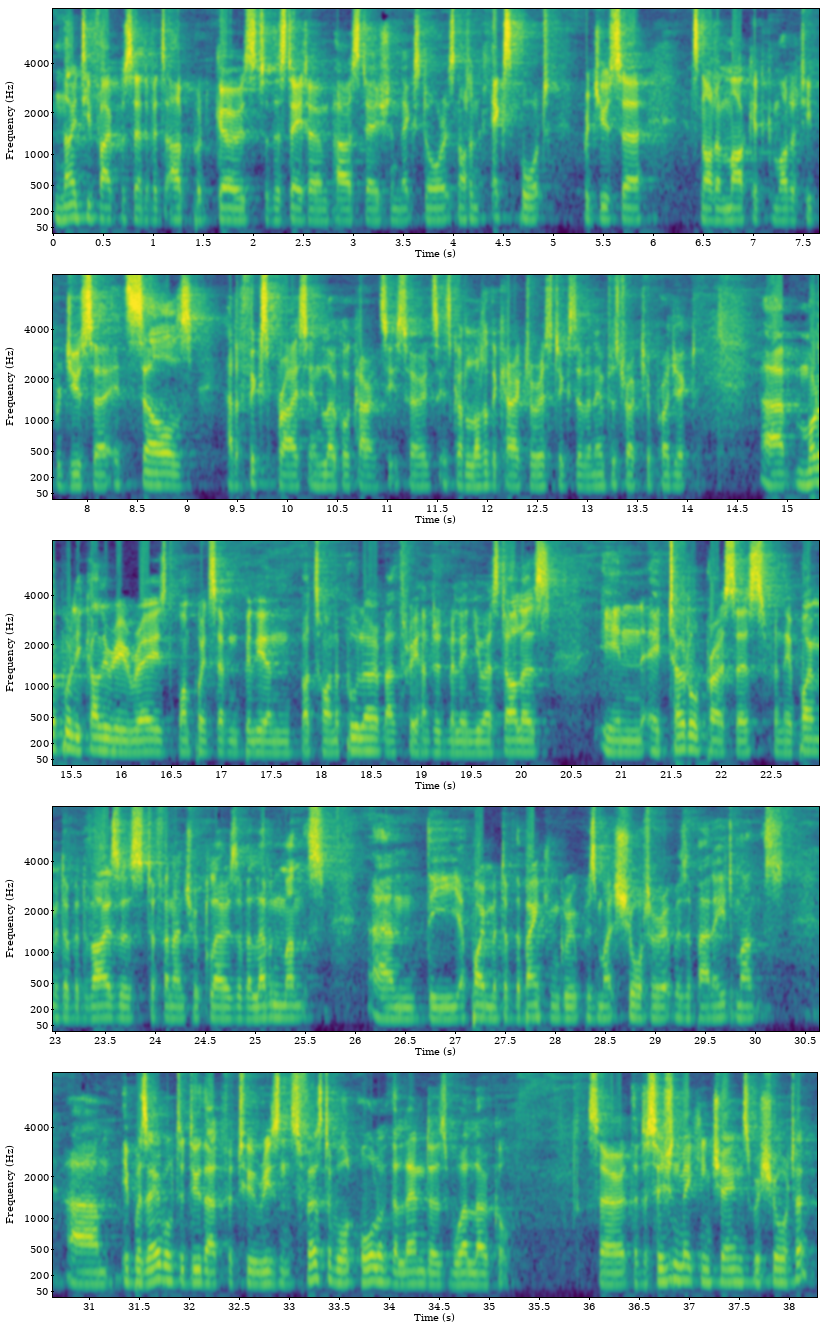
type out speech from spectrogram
95% of its output goes to the state-owned power station next door. It's not an export producer. It's not a market commodity producer. It sells at a fixed price in local currency. So it's, it's got a lot of the characteristics of an infrastructure project. Uh, Colliery raised 1.7 billion Botswana pula, about 300 million US dollars, in a total process from the appointment of advisors to financial close of 11 months. And the appointment of the banking group was much shorter, it was about eight months. Um, it was able to do that for two reasons. First of all, all of the lenders were local. So the decision making chains were shorter.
